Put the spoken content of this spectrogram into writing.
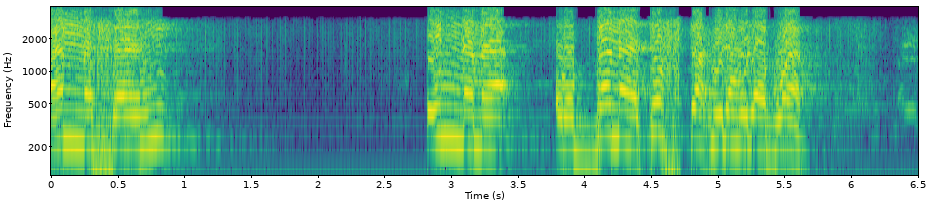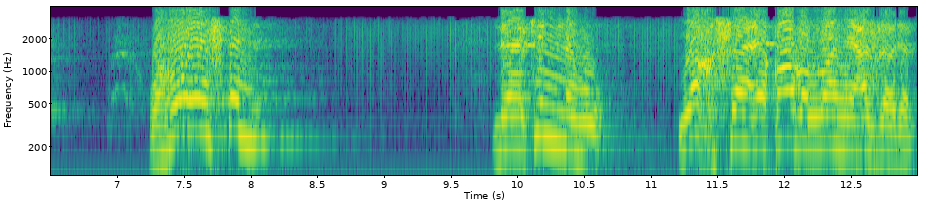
أما الثاني إنما ربما تفتح له الأبواب وهو يستهل لكنه يخشى عقاب الله عز وجل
